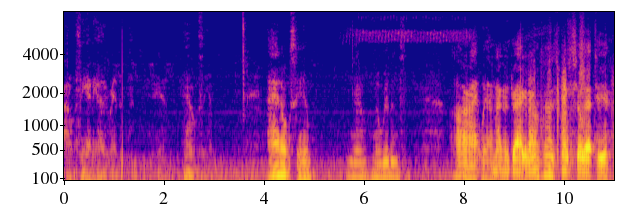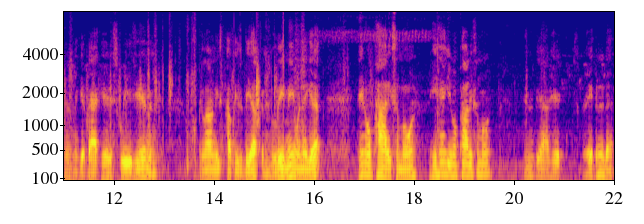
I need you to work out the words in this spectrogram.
I don't see any other ribbons. Yeah, I don't see them. I don't see them. No, no ribbons. All right, well, I'm not going to drag it on. I just want to show that to you. I'm going to get back here to squeeze you in and be long these puppies will be up, and believe me, when they get up, they don't potty some more. Yeah, you gonna potty some more? They'll be out here scraping it up.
